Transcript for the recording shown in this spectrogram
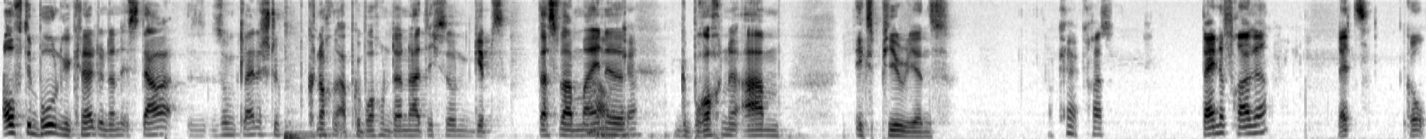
auf den Boden geknallt und dann ist da so ein kleines Stück Knochen abgebrochen und dann hatte ich so einen Gips. Das war meine Ah, okay. gebrochene Arm-Experience. Okay, krass. Deine Frage? Let's go.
